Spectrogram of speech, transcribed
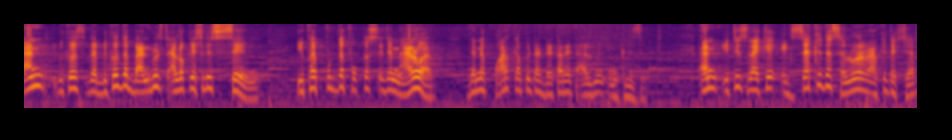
And because the because the bandwidth allocation is same, if I put the focus as a narrower, then a per capita data rate will be increasing. And it is like a exactly the cellular architecture,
